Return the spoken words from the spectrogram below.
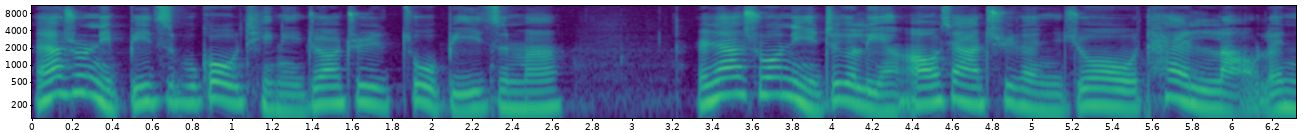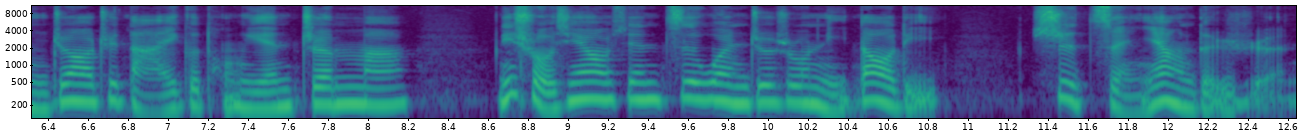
人家说你鼻子不够挺，你就要去做鼻子吗？人家说你这个脸凹下去了，你就太老了，你就要去打一个童颜针吗？你首先要先自问，就是说你到底是怎样的人？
